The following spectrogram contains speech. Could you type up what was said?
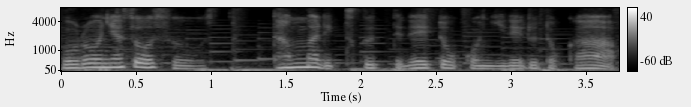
ボローニャソースをたんまり作って冷凍庫に入れるとか、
